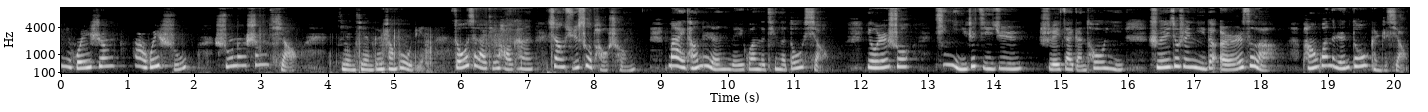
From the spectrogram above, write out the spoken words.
一回生，二回熟，熟能生巧，渐渐跟上步点，走起来挺好看，像徐策跑城。卖糖的人围观了，听了都笑。有人说：“听你这几句，谁再敢偷艺，谁就是你的儿子了。”旁观的人都跟着笑。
